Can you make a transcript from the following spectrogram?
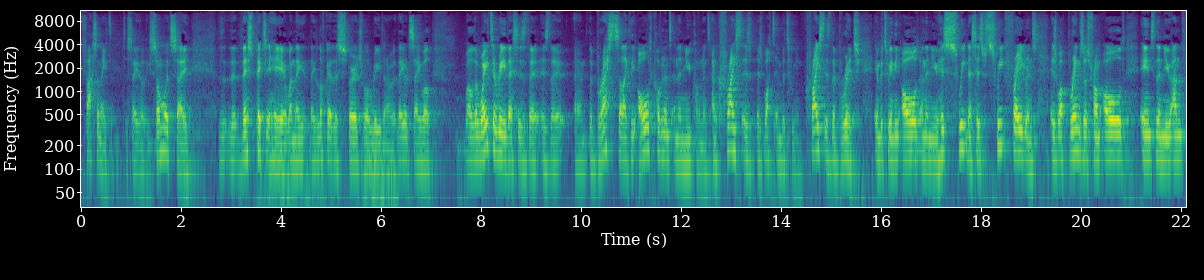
fascinating, to say the least. Some would say this picture here, when they, they look at the spiritual reading of it, they would say, well, well, the way to read this is the, is the, um, the breasts are like the old covenant and the new covenant, and Christ is, is what's in between. Christ is the bridge in between the old and the new. His sweetness, his sweet fragrance is what brings us from old into the new. And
